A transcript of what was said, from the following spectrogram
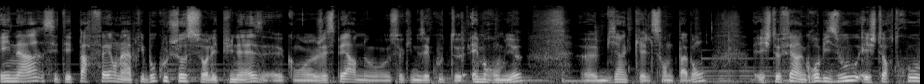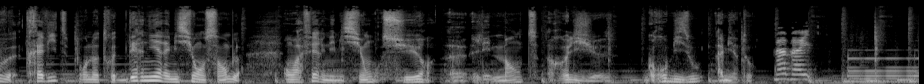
Ena, c'était parfait. On a appris beaucoup de choses sur les punaises, euh, j'espère nous, ceux qui nous écoutent aimeront mieux, euh, bien qu'elles sentent pas bon. Et je te fais un gros bisou et je te retrouve très vite pour notre dernière émission ensemble. On va faire une émission sur euh, les menthes religieuses. Gros bisous, à bientôt. Bye bye.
